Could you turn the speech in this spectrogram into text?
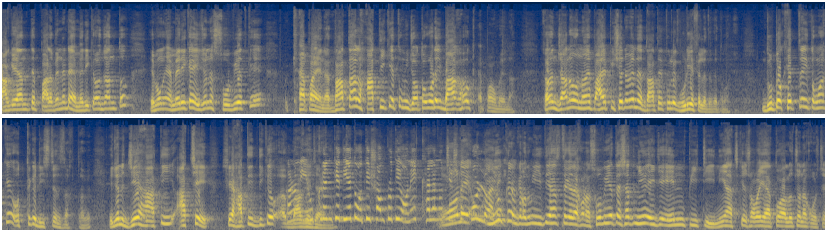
বাগে আনতে পারবে না এটা আমেরিকাও জানতো এবং আমেরিকা এই জন্য সোভিয়েতকে খেপায় না। দাঁতাল হাতিকে তুমি যত বড়ই বাঘ হও খেপাবে না। কারণ জানো নয় পায়ে পিছিয়ে নেবে না দাঁতে তুলে ঘুরিয়ে ফেলে দেবে তোমাকে। দুটো ক্ষেত্রেই তোমাকে ওর থেকে ডিস্টেন্স রাখতে হবে। এই জন্য যে হাতি আছে সে হাতির দিকে। ইউক্রেনকে দিয়ে তো অতি সম্প্রতি অনেক খেলানোর চেষ্টা করল ইউক্রেন কেন তুমি ইতিহাস থেকে দেখো না সোভিয়েতের সাথে নিয়ে এই যে এনপিটি নিয়ে আজকে সবাই এত আলোচনা করছে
